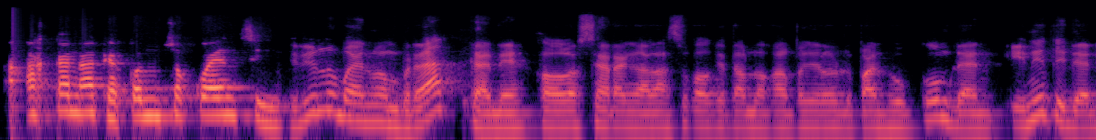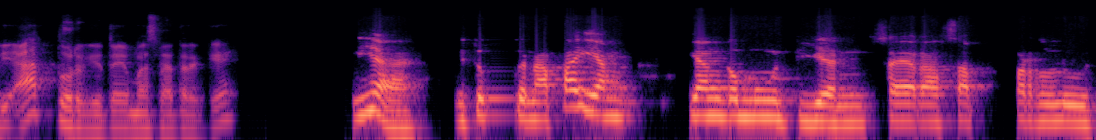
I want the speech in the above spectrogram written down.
akan ada konsekuensi. Jadi lumayan memberatkan ya kalau secara nggak langsung kalau kita melakukan penyelundupan hukum dan ini tidak diatur gitu ya Mas Patrick ya? Iya, itu kenapa yang yang kemudian saya rasa perlu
